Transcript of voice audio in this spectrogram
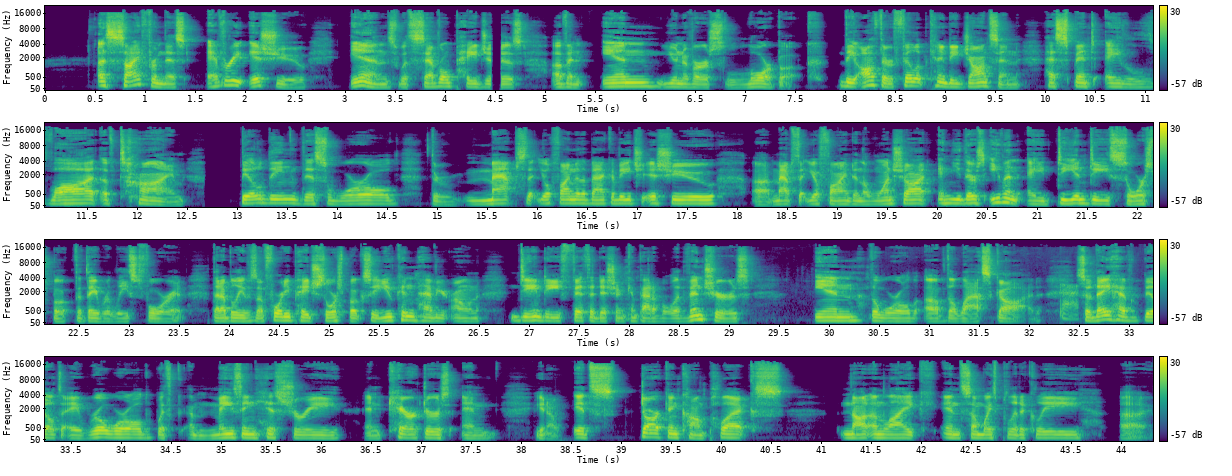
Aside from this, every issue ends with several pages of an in universe lore book. The author, Phillip Kennedy Johnson, has spent a lot of time building this world through maps that you'll find in the back of each issue, uh, maps that you'll find in the one shot, and you, there's even a D&D source book that they released for it that I believe is a 40 page source book, so you can have your own D&D 5th edition compatible adventures in the world of the last god. That- So they have built a real world with amazing history and characters and you know, it's dark and complex, not unlike in some ways politically uh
